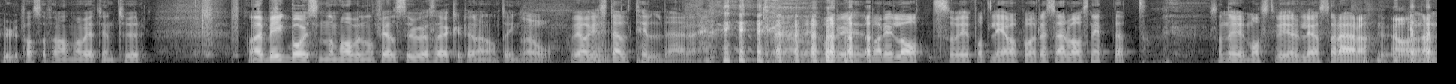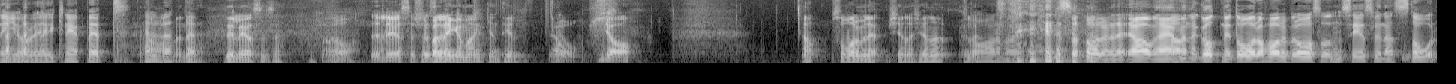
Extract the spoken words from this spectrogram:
Hur det passar för han. Man vet ju inte hur. De här big boysen, de har väl någon fjällstuga säkert eller någonting. Jo, vi har ju Mm. ställt till det här. Vi har varit, varit lat så vi har fått leva på reservavsnittet. Så nu måste vi ju lösa det här Ja. innan nyår. Det är knepigt. Ja, Helvete. det, det löser sig. Fan. Ja. Det löser Det sig är bara lägga manken till. Ja. Ja, Ja, så var det med det. Tjena tjena. Eller? Ja, de är- så har det. Ja, nej Ja. men gott nytt år och ha det bra så Mm. ses vi nästa år.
